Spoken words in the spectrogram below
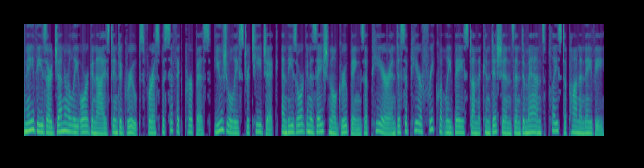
Navies are generally organized into groups for a specific purpose, usually strategic, and these organizational groupings appear and disappear frequently based on the conditions and demands placed upon a navy.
